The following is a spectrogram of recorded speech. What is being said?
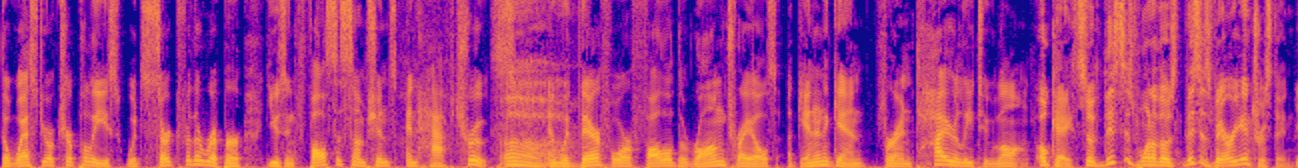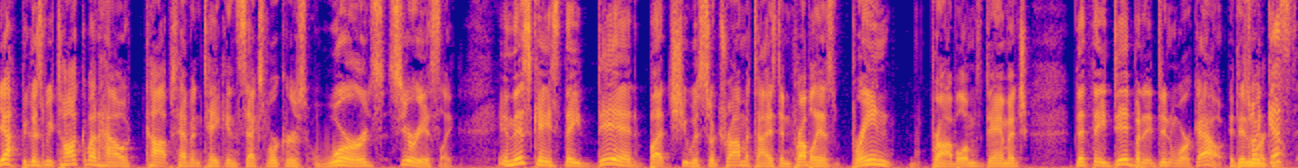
the West Yorkshire police would search for the Ripper using false assumptions and half truths, ah. and would therefore follow the wrong trails again and again for entirely too long. okay, so this is one of those. This is very interesting. Yeah. because we talk about how cops haven't taken sex workers' words seriously. In this case, they did, but she was so traumatized and probably has brain problems, damage, that they did, but it didn't work out. It didn't so work I guess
